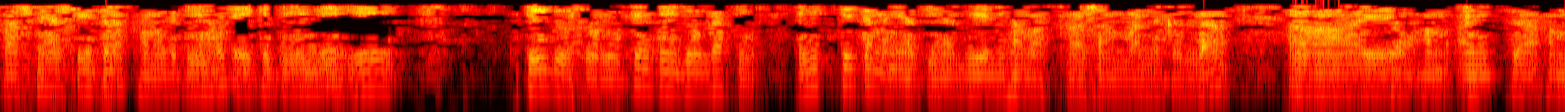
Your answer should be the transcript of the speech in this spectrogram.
ප්‍රශ්නයක් සීතලක් හැමක තියෙනකොට ඒකේ තියෙන්නේ ඒ තේජෝ ස්වરૂපේ තේජෝ ගති. එනිත් තෙතමනිය තියෙන වේලිහමක් හා සම්බන්ධ කරලා ඒ අනිත් හැම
